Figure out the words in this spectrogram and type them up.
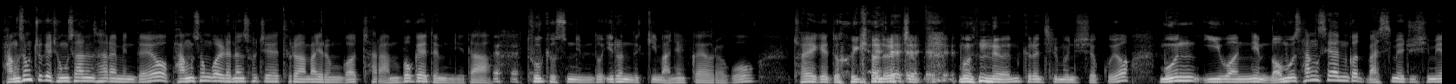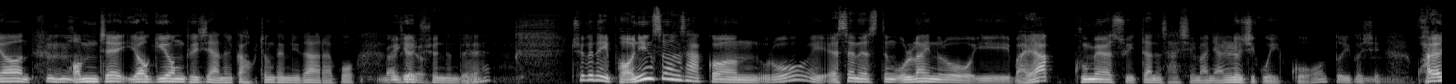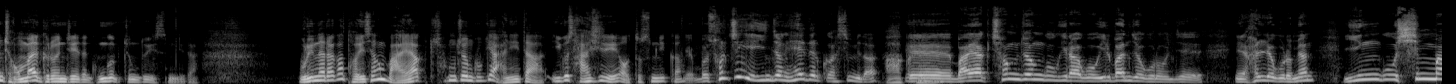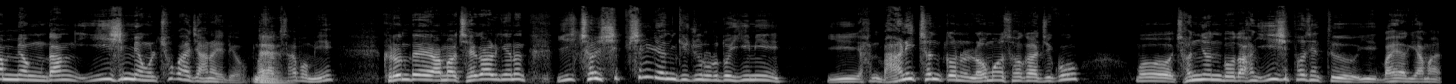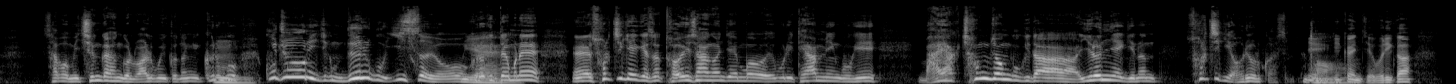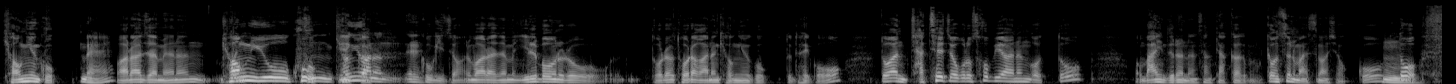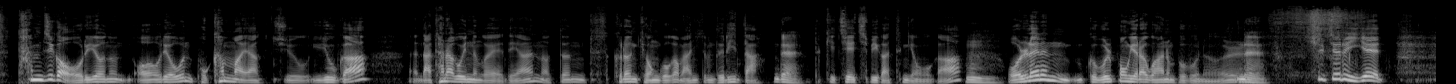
방송 쪽에 종사하는 사람인데요. 방송 관련한 소재 드라마 이런 것잘안 보게 됩니다. 두 교수님도 이런 느낌 아닐까요? 라고 저에게도 의견을 좀 묻는 그런 질문 주셨고요. 문이원님 너무 상세한 것 말씀해 주시면 음. 범죄 역이용 되지 않을까 걱정됩니다라고 맞아요. 의견 주셨는데 최근에 이 버닝썬 사건으로 이 SNS 등 온라인으로 이 마약 구매할 수 있다는 사실 많이 알려지고 있고 또 이것이 과연 정말 그런지에 대한 궁금증도 있습니다. 우리나라가 더 이상 마약 청정국이 아니다. 이거 사실이에요? 어떻습니까? 예, 뭐 솔직히 인정해야 될 것 같습니다. 아? 예, 마약 청정국이라고 일반적으로 이제 예, 하려고 그러면 인구 10만 명당 20명을 초과하지 않아야 돼요. 마약 네. 사범이. 그런데 아마 제가 알기에는 2017년 기준으로도 이미 이 한 12,000건을 넘어서 가지고 뭐 전년보다 한 20%이 마약이 아마 사범이 증가한 걸로 알고 있거든요. 그리고 꾸준히 지금 늘고 있어요. 음. 예. 그렇기 때문에 에, 솔직히 얘기해서 더 이상은 이제 뭐 우리 대한민국이 마약 청정국이다 이런 얘기는 솔직히 어려울 것 같습니다. 예, 그러니까 이제 우리가 경유국 네. 말하자면은 경유국. 음, 경유하는 예. 국이죠. 말하자면 일본으로 돌아, 돌아가는 경유국도 되고 또한 자체적으로 소비하는 것도 많이 늘어난 상태. 아까 건수는 말씀하셨고 음. 또 탐지가 어려운 어려운 복합 마약주유가 나타나고 있는 거에 대한 어떤 그런 경고가 많이 좀 느리다. 네. 특히 GHB 같은 경우가 음. 원래는 그 물뽕이라고 하는 부분을 네. 실제로 이게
